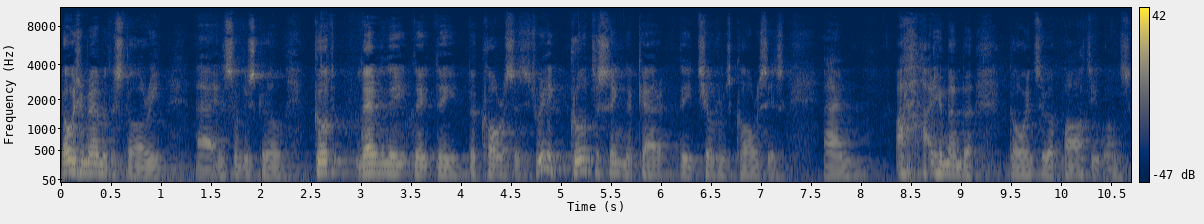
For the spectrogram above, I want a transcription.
I always remember the story uh, in Sunday school. Good learning the, the, the, the, choruses. It's really good to sing the, the children's choruses. Um, I, remember going to a party once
